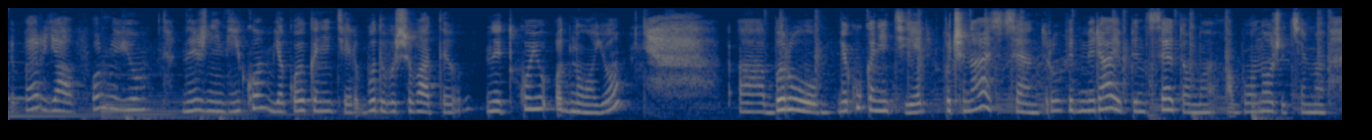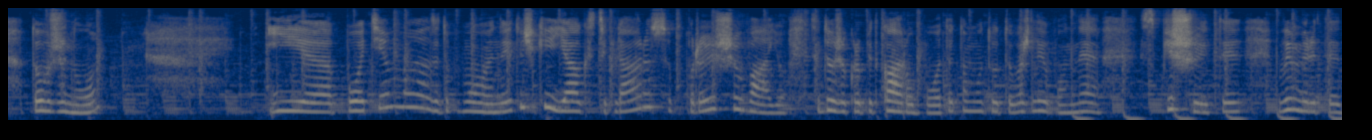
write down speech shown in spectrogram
Тепер я оформлюю нижнє віко м'якої канітелі. Буду вишивати ниткою одною. Беру м'яку канітель, починаю з центру, відміряю пінцетом або ножицями довжину. І потім за допомогою ниточки, як стеклярус, пришиваю. Це дуже кропітка робота, тому тут важливо не спішити, виміряти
